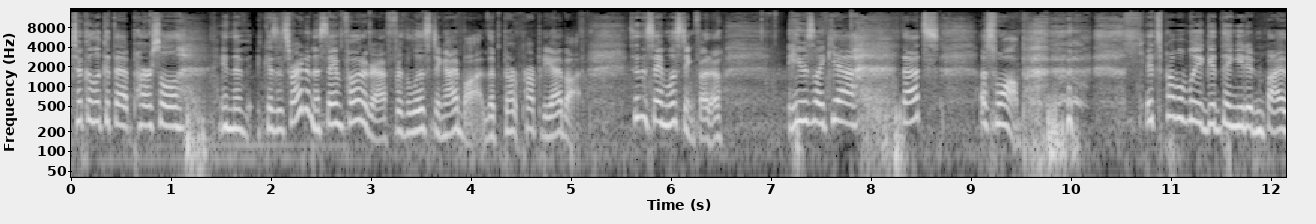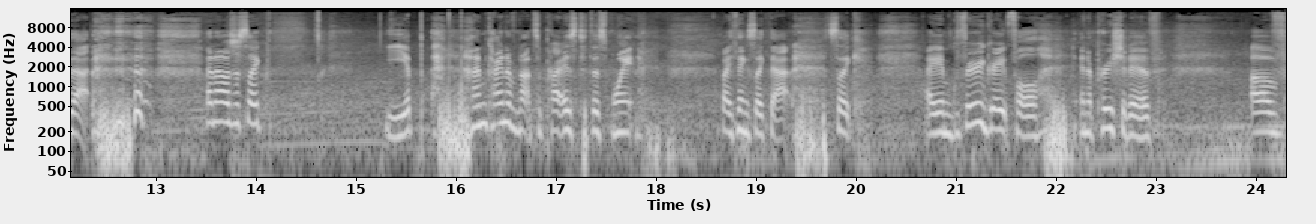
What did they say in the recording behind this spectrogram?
took a look at that parcel in the because it's right in the same photograph for the listing I bought, the property I bought. It's in the same listing photo. He was like, "Yeah, that's a swamp. it's probably a good thing you didn't buy that." and I was just like, "Yep." I'm kind of not surprised at this point by things like that. It's like I am very grateful and appreciative of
